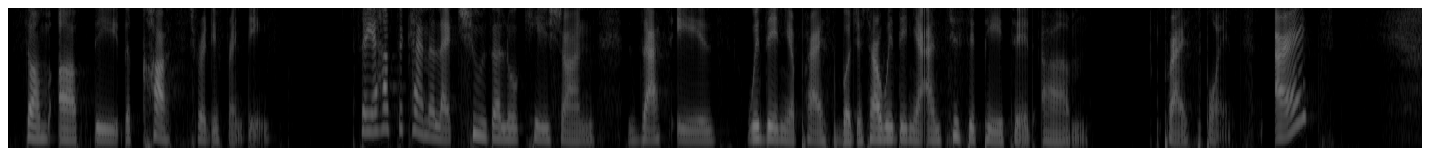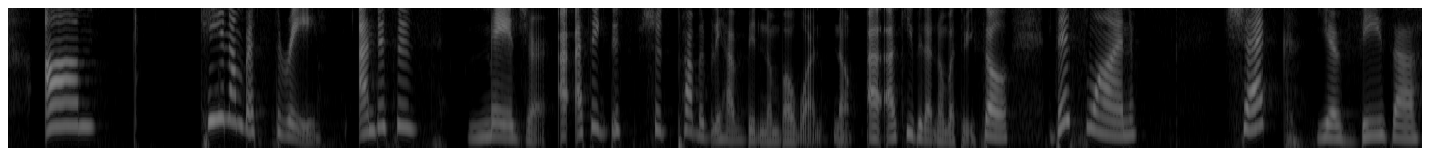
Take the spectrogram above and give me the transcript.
some of the the costs for different things. So you have to kind of like choose a location that is within your price budget or within your anticipated um, price point. All right. Um, key number three, and this is major. I, I think this should probably have been number one. No, I, I'll keep it at number three. So this one, check your visa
